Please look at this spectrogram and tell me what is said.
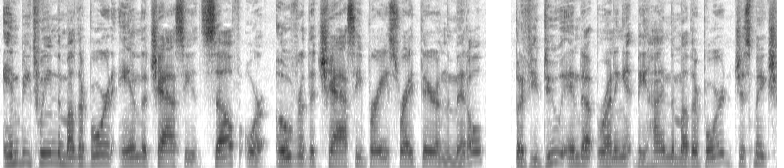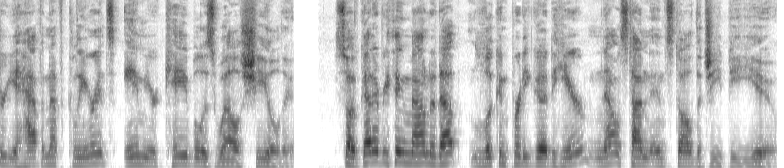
In between the motherboard and the chassis itself, or over the chassis brace right there in the middle. But if you do end up running it behind the motherboard, just make sure you have enough clearance and your cable is well shielded. So I've got everything mounted up, looking pretty good here. Now it's time to install the GPU.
